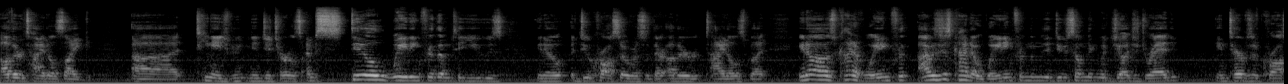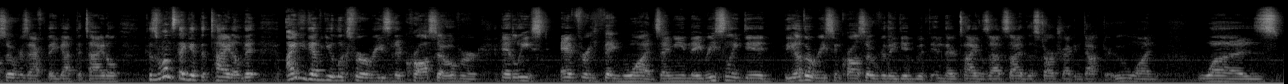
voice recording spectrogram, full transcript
other titles like uh, Teenage Mutant Ninja Turtles. I'm still waiting for them to use, you know, do crossovers with their other titles. But you know, I was kind of waiting for. I was just kind of waiting for them to do something with Judge Dredd in terms of crossovers after they got the title. Because once they get the title, that IDW looks for a reason to cross over at least everything once. I mean, they recently did the other recent crossover they did within their titles outside the Star Trek and Doctor Who one was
